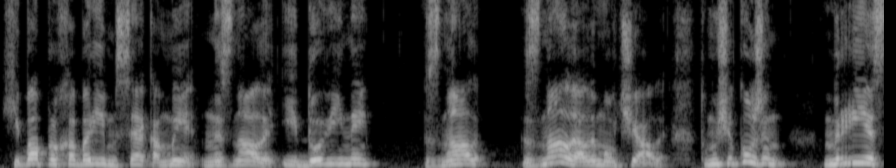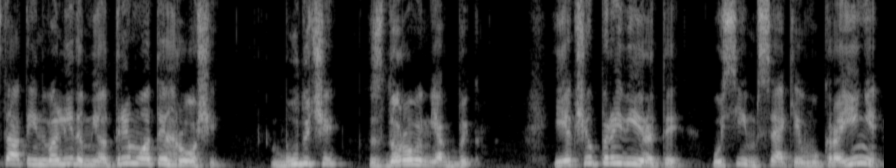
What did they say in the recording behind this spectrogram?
Хіба про хабарі МСЕКа ми не знали і до війни? Знали, знали, але мовчали. Тому що кожен мріє стати інвалідом і отримувати гроші, будучи здоровим як бик. І якщо перевірити усі МСЕКи в Україні,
